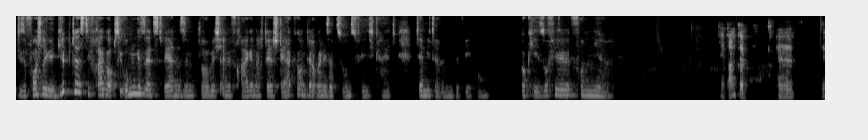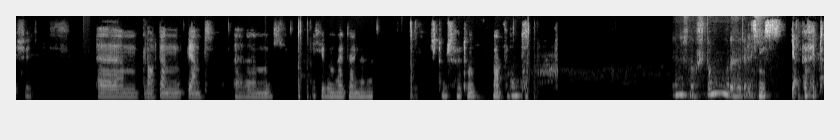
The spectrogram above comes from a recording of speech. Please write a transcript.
diese Vorschläge gibt es, die Frage, ob sie umgesetzt werden, sind, glaube ich, eine Frage nach der Stärke und der Organisationsfähigkeit der Mieterinnenbewegung. Okay, so viel von mir. Ja, danke. Äh, sehr schön. Ähm, genau, dann Bernd, ähm, ich, hebe mal deine Stimmschaltung. Ah, verdammt. Bin ich noch stumm oder hört ihr mich? Muss, ja, perfekt.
